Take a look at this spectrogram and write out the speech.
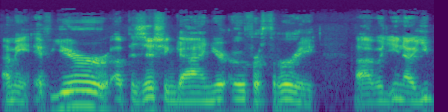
I mean, if you're a position guy and you're over three, uh, but you know you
